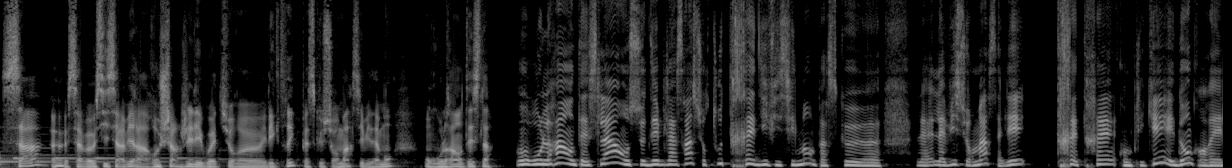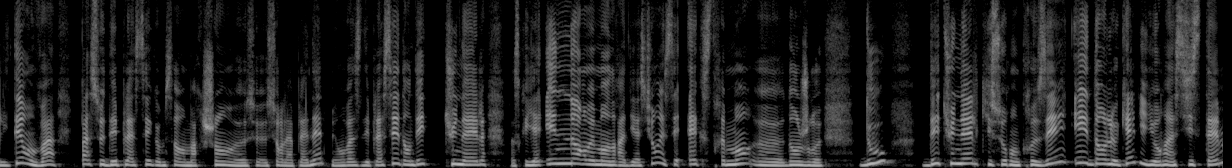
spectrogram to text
ça, euh, ça va aussi servir à recharger les voitures euh, électriques parce que sur Mars, évidemment, on roulera en Tesla. On roulera en Tesla, on se déplacera surtout très difficilement parce que euh, la, la vie sur Mars, elle est très très compliquée et donc en réalité on va pas se déplacer comme ça en marchant euh, sur- la planète mais on va se déplacer dans des tunnels parce qu'il y a énormément de radiation et c'est extrêmement euh, dangereux d'où des tunnels qui seront creusés et dans lesquels il y aura un système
